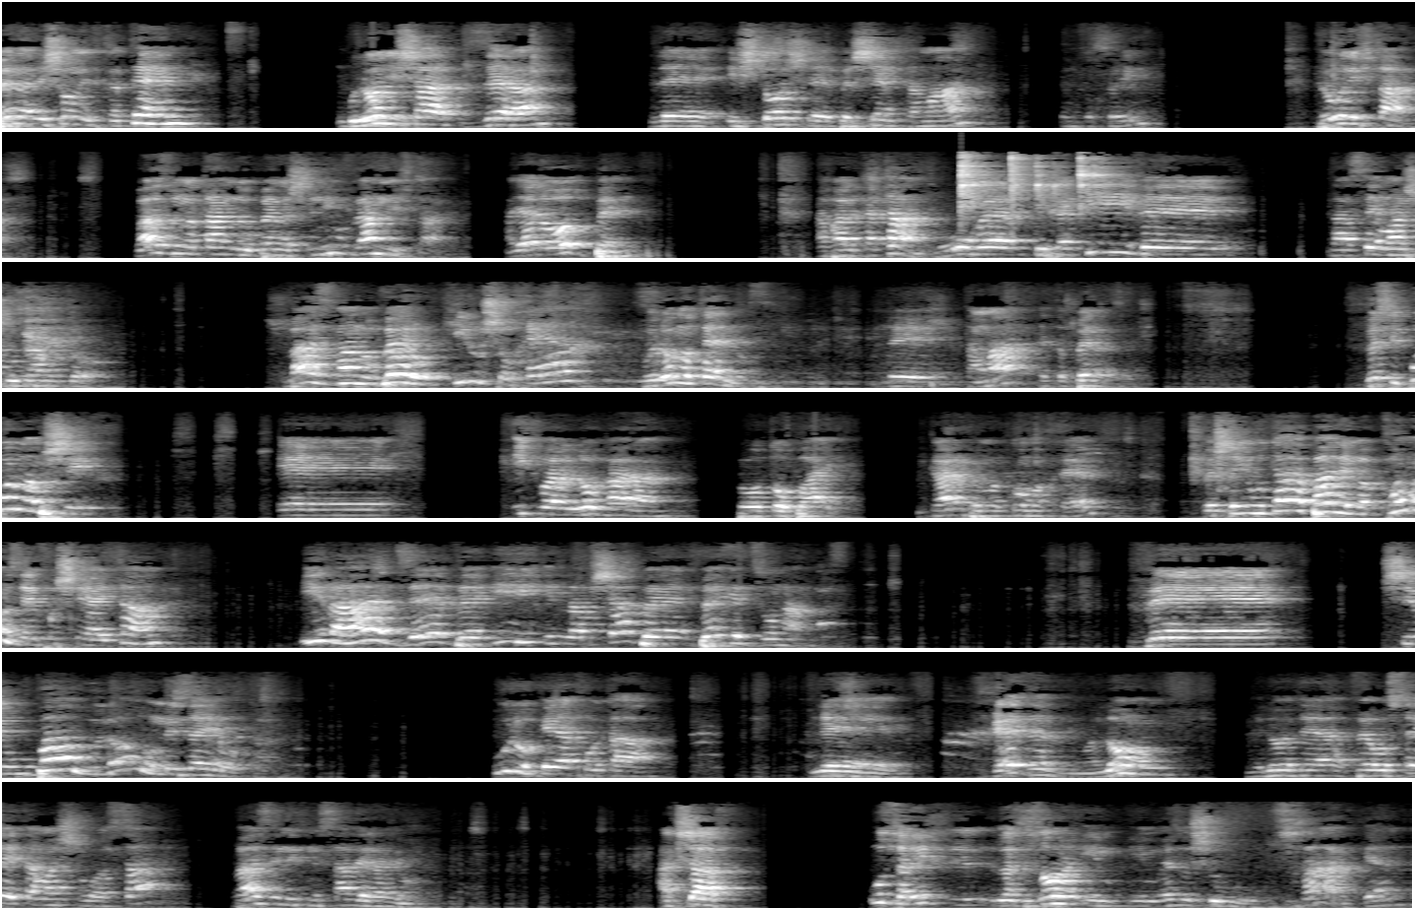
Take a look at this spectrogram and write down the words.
הראשון התחתן, הוא לא נשאר זרע לאשתו בשם תמר, אתם זוכרים? והוא נפטר. ואז הוא נתן לו בן השני, הוא גם נפטר. היה לו עוד בן, אבל קטן. הוא אומר, תחכי ונעשה משהו גם טוב. ואז זמן עובר, הוא כאילו שוכח, ולא נותן לו לתמר את הבן הזה. וסיפור ממשיך, אה, היא כבר לא גרה באותו בית, היא גרה במקום אחר, וכשיהודה בא למקום הזה, איפה שהיא הייתה, היא ראה את זה והיא התלבשה בבגד תזונה. וכשהוא בא הוא לא מזהה אותה. הוא לוקח אותה לחדר, למלון, אני לא יודע, ועושה איתה מה שהוא עשה, ואז היא נכנסה להיריון. עכשיו, הוא צריך לחזור עם, עם איזשהו שכר, כן?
